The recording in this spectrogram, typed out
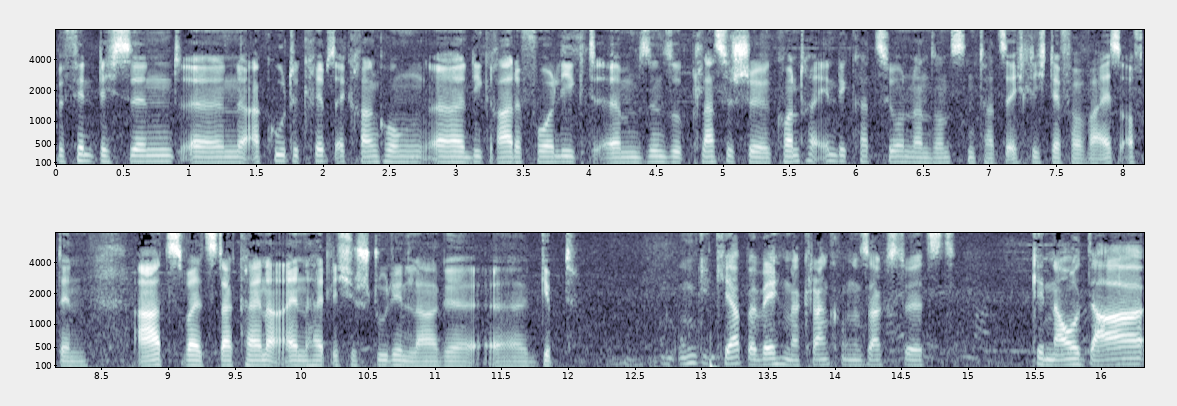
befindlich sind, äh, eine akute Krebserkrankung, äh, die gerade vorliegt, ähm, sind so klassische Kontraindikationen. Ansonsten tatsächlich der Verweis auf den Arzt, weil es da keine einheitliche Studienlage äh, gibt. Und umgekehrt, bei welchen Erkrankungen sagst du jetzt, genau da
